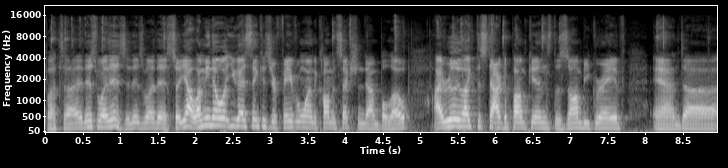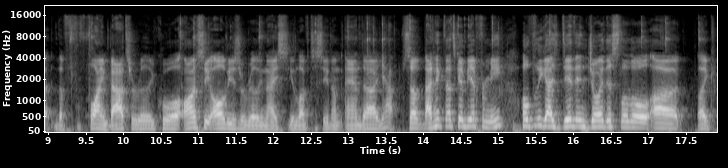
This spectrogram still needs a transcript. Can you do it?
But uh, it is what it is. It is what it is. So yeah, let me know what you guys think is your favorite one in the comment section down below. I really like the stack of pumpkins, the zombie grave, and uh, the flying bats are really cool. Honestly, all these are really nice. You love to see them. And uh, yeah, so I think that's to be it for me. Hopefully you guys did enjoy this little, uh, like,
